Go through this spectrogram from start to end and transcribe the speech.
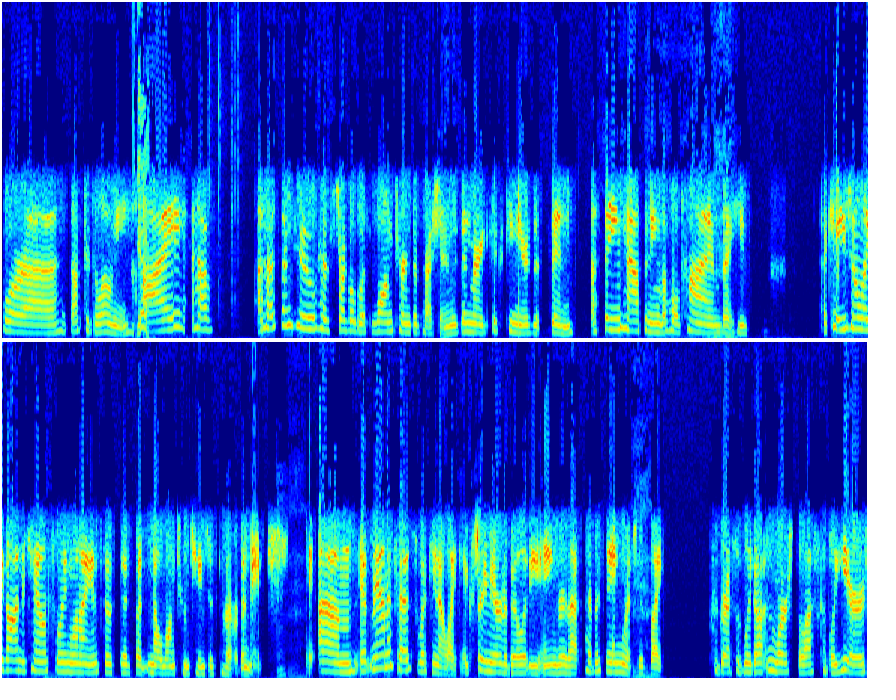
for uh, Dr. Delony. Yeah. I have a husband who has struggled with long term depression. We've been married 16 years. It's been a thing happening the whole time, but he's occasionally gone to counseling when I insisted, but no long term changes have ever been made. Um, it manifests with, you know, like extreme irritability, anger, that type of thing, which has like progressively gotten worse the last couple of years.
